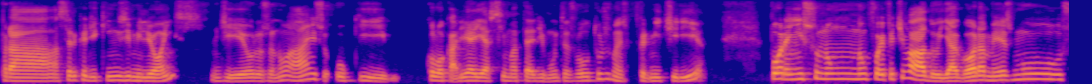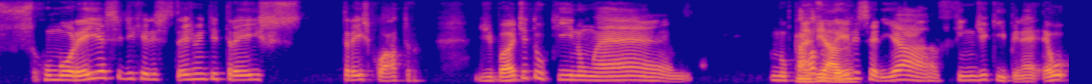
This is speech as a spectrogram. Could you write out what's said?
para cerca de 15 milhões de euros anuais, o que colocaria aí acima até de muitas volturas, mas permitiria porém isso não, não foi efetivado. E agora mesmo rumoreia-se de que eles estejam entre 3, 3 4 de budget, o que não é. No é caso é dele, seria fim de equipe, né? É o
